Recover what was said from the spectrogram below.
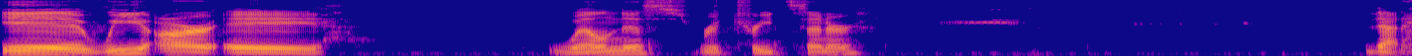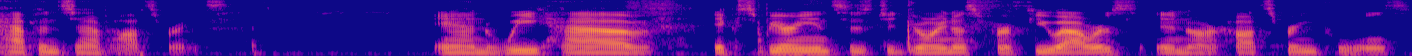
Eh, we are a wellness retreat center that happens to have hot springs. And we have experiences to join us for a few hours in our hot spring pools.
